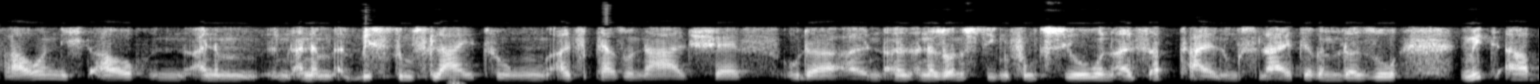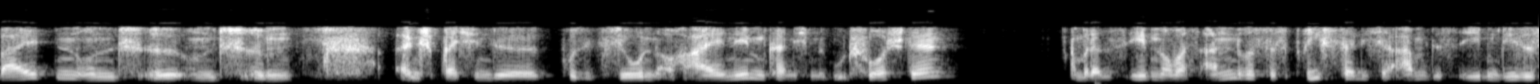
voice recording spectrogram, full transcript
Frauen nicht auch in einem in einem Bistumsleitung als Personalchef oder in, in einer sonstigen Funktion als Abteilungsleiterin oder so mitarbeiten und äh, und ähm, entsprechende Positionen auch einnehmen, kann ich mir gut vorstellen. Aber das ist eben noch was anderes. Das priesterliche Amt ist eben dieses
